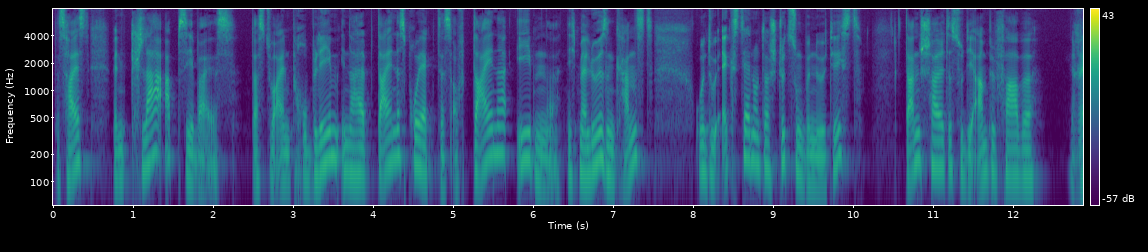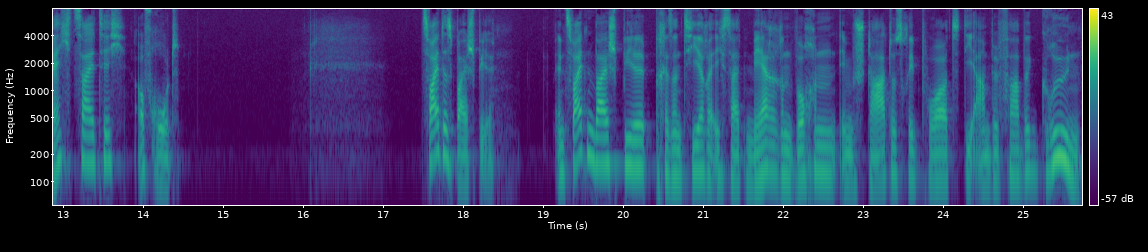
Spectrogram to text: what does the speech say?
Das heißt, wenn klar absehbar ist, dass du ein Problem innerhalb deines Projektes auf deiner Ebene nicht mehr lösen kannst und du externe Unterstützung benötigst, dann schaltest du die Ampelfarbe rechtzeitig auf Rot. Zweites Beispiel. Im zweiten Beispiel präsentiere ich seit mehreren Wochen im Statusreport die Ampelfarbe Grün.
